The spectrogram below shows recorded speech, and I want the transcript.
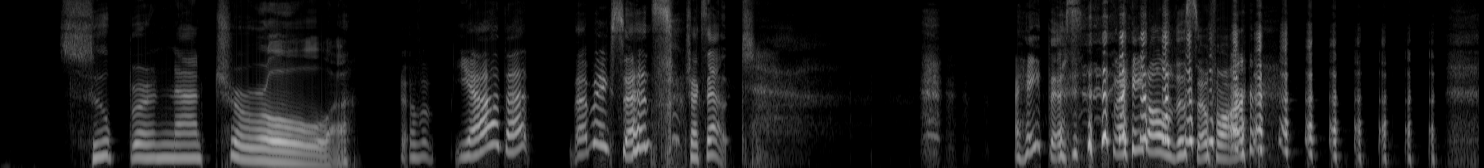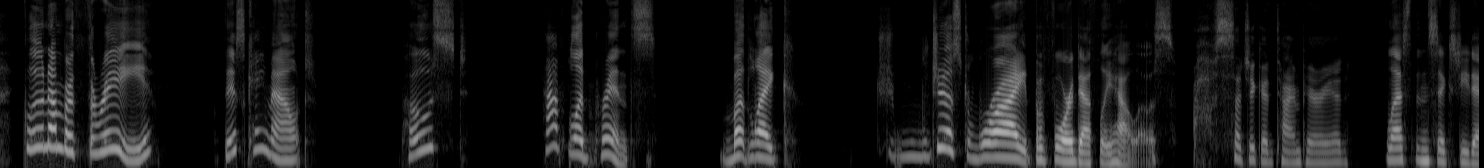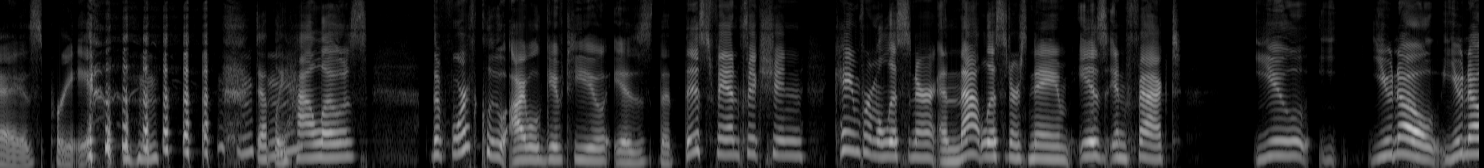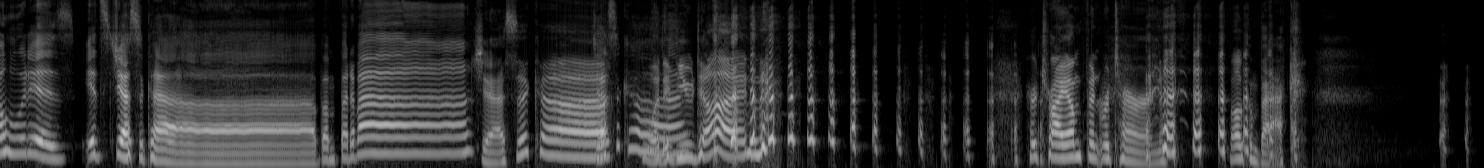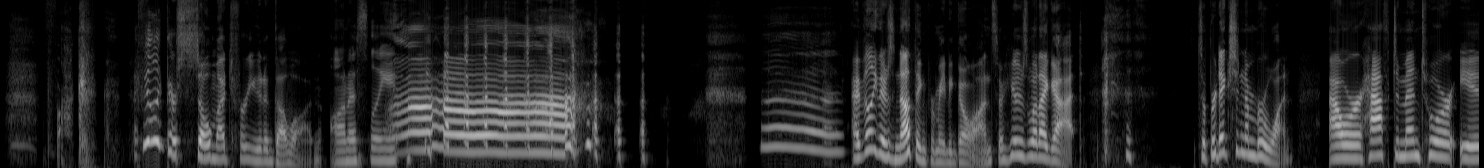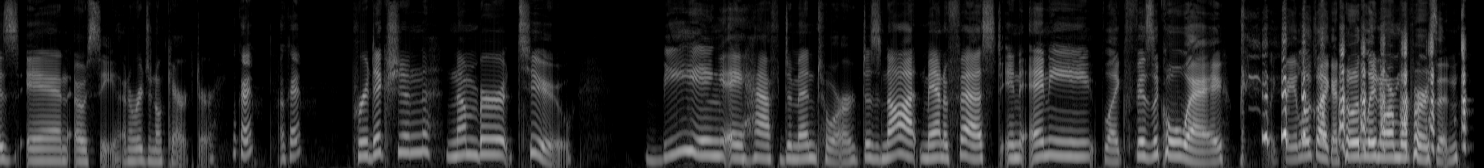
supernatural. Uh, Yeah, that that makes sense. Checks out. I hate this. I hate all of this so far. Clue number three. This came out post Half Blood Prince, but like j- just right before Deathly Hallows. Oh, such a good time period. less than 60 days pre. Mhm. Deathly Mhm. Hallows. The fourth clue I will give to you is that this fan fiction came from a listener, and that listener's name is, in fact, you. You know, you know who it is. It's Jessica. Bum, ba, da, ba. Jessica. Jessica. What have you done? Her triumphant return. Welcome back. Fuck. I feel like there's so much for you to go on, honestly. Ah. I feel like there's nothing for me to go on, so here's what I got. so, prediction number one our half Dementor is an OC, an original character. okay, okay. Prediction number two being a half Dementor does not manifest in any like physical way. like they look like a totally normal person.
